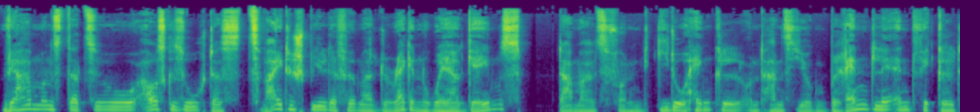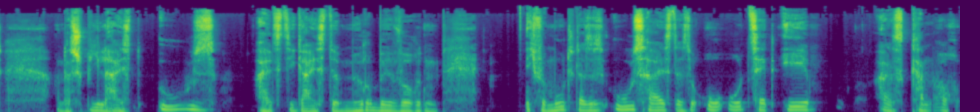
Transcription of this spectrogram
Wir haben uns dazu ausgesucht, das zweite Spiel der Firma Dragonware Games, damals von Guido Henkel und Hans-Jürgen Brendle entwickelt. Und das Spiel heißt Ooze, als die Geister mürbe wurden. Ich vermute, dass es Us heißt, also O-O-Z-E. Es kann auch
